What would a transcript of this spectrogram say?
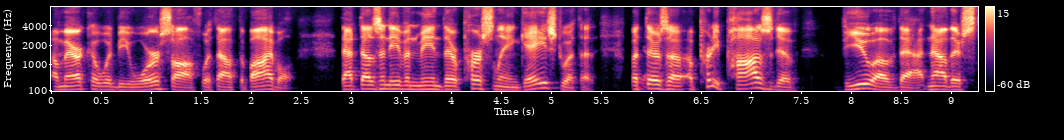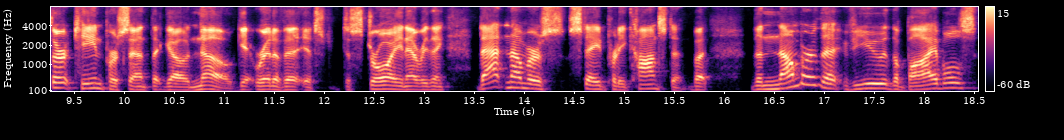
America would be worse off without the Bible. That doesn't even mean they're personally engaged with it, but there's a, a pretty positive view of that. Now there's 13% that go, no, get rid of it. It's destroying everything. That number's stayed pretty constant, but the number that view the Bible's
